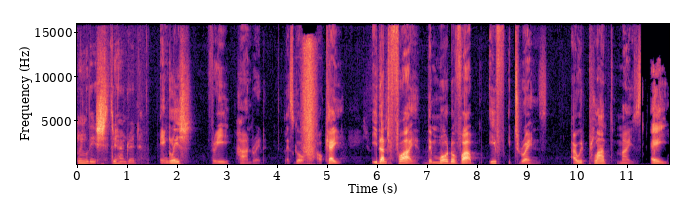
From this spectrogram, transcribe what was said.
English 300. English 300. Let's go. Okay. Identify the modal verb if it rains. I will plant maize. A.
